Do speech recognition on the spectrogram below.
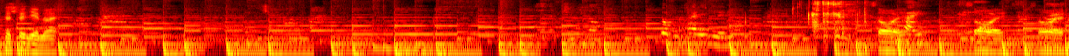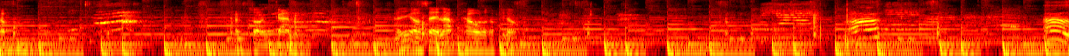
เอาไว้เย็นไว้ต้มไข่เลยนะซอยซอย ซอยครับ ขั้นตอนกันอันนี้เอาใส่รับเท่านะครับพี่น้อง เออเออ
